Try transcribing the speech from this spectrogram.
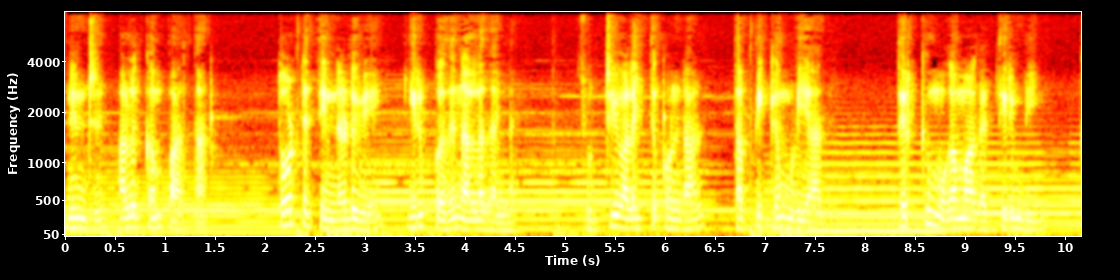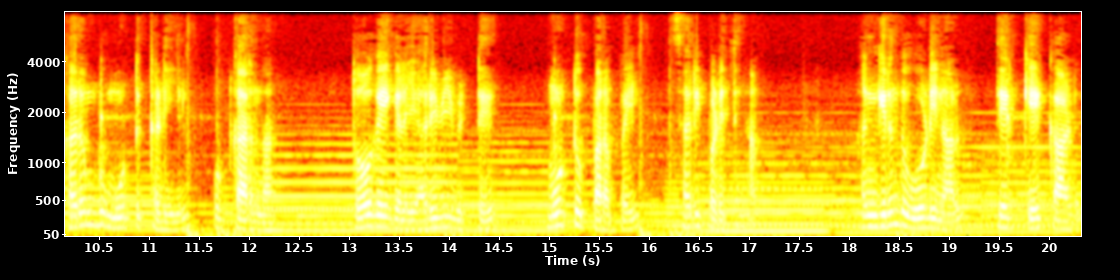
நின்று அழுக்கம் பார்த்தான். தோட்டத்தின் நடுவே இருப்பது நல்லதல்ல. சுற்றி வளைத்து கொண்டால் தப்பிக்க முடியாது. தெற்கு முகமாக திரும்பி கரும்பு மூட்டுக்கடியில் உட்கார்ந்தான். தோகைகளை அருவி விட்டு மூட்டு பரப்பை சரிப்படுத்தினான். அங்கிருந்து ஓடினால் தெற்கே காடு.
